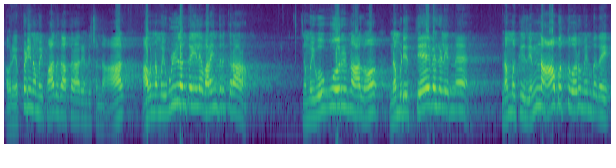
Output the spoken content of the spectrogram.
அவர் எப்படி நம்மை பாதுகாக்கிறார் என்று சொன்னால் அவர் நம்மை உள்ளங்கையிலே வரைந்திருக்கிறாராம். நம்மை ஒவ்வொரு நாளும் நம்முடைய தேவைகள் என்ன நமக்கு என்ன ஆபத்து வரும் என்பதை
